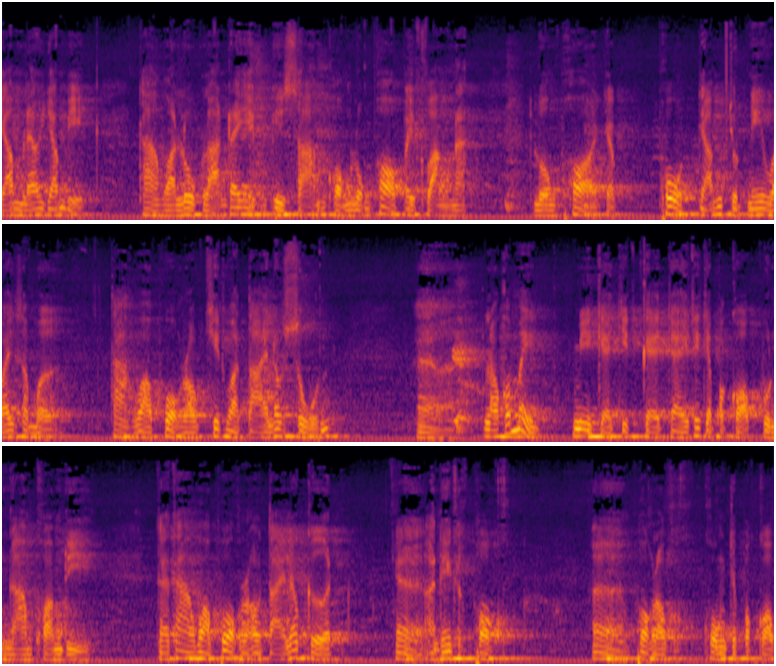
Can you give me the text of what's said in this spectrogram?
ย้ำแล้วย้ำอีก ถ้าว่าลูกหลานได้เอ็มพีสามของหลวงพ่อไปฟังนะหลวงพ่อจะพูดย้ำจุดนี้ไว้เสมอ ถ้าว่าพวกเราคิดว่าตายแล้วศูนย์ เราก็ไม่มีแก่จิตแก่ใจที่จะประกอบคุณงามความดี แต่ถ้าว่าพวกเราตายแล้วเกิดอันนี้ก็พอพวกเราคงจะประกอบ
